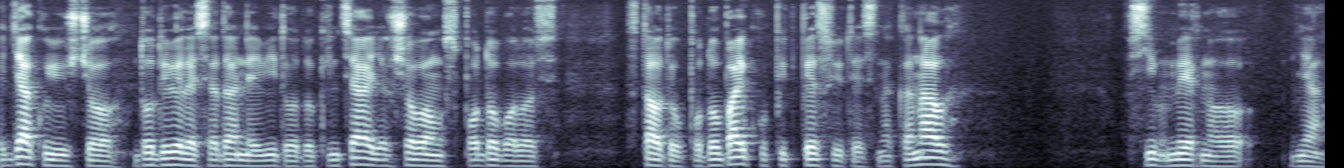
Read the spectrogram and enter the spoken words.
Дякую, що додивилися дане відео до кінця. Якщо вам сподобалось, ставте вподобайку, підписуйтесь на канал. Всім мирного дня!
